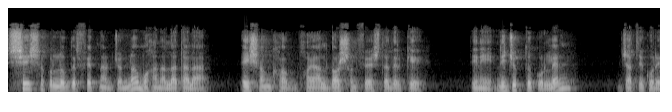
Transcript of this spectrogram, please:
সেই সকল লোকদের ফেতনার জন্য মহান আল্লাহ তালা এই সংখ্যক ভয়াল দর্শন ফেরেস্তাদেরকে তিনি নিযুক্ত করলেন, যাতে করে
